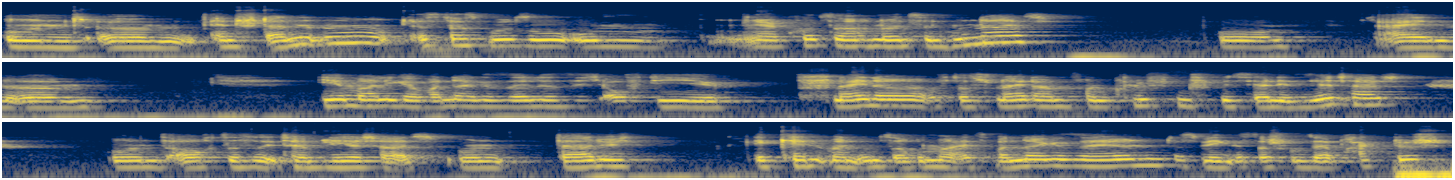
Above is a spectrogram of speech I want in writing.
Und ähm, entstanden ist das wohl so um ja, kurz nach 1900, wo ein ähm, ehemaliger Wandergeselle sich auf die Schneider, auf das Schneidern von Klüften spezialisiert hat und auch das etabliert hat. Und dadurch erkennt man uns auch immer als Wandergesellen. Deswegen ist das schon sehr praktisch.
